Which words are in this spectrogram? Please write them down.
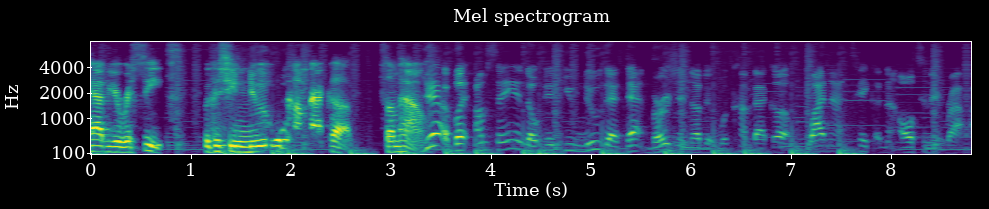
have your receipts because she knew it would come back up somehow. Yeah, but I'm saying though, if you knew that that version of it would come back up, why not take an alternate route?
